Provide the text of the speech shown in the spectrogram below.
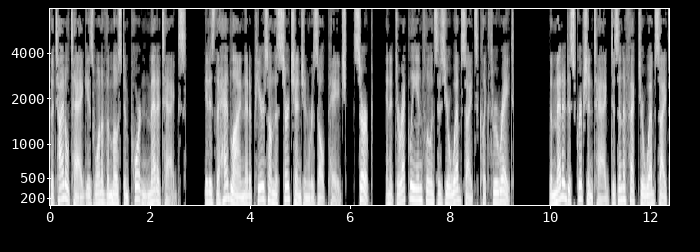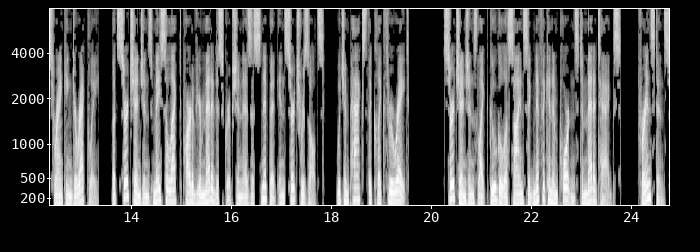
The title tag is one of the most important meta tags. It is the headline that appears on the search engine result page, SERP, and it directly influences your website's click through rate. The meta description tag doesn't affect your website's ranking directly, but search engines may select part of your meta description as a snippet in search results, which impacts the click through rate. Search engines like Google assign significant importance to meta tags. For instance,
